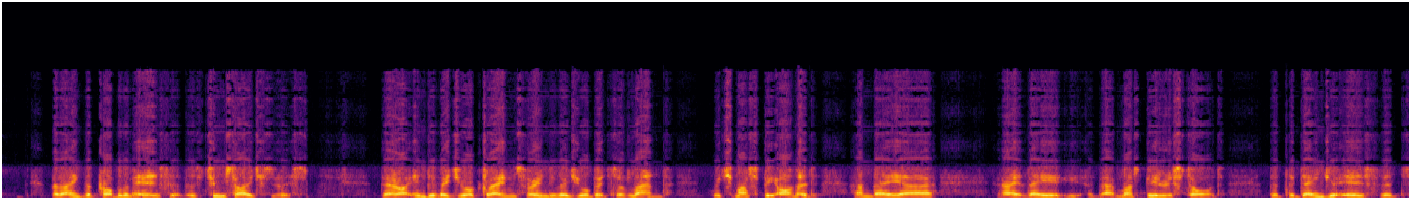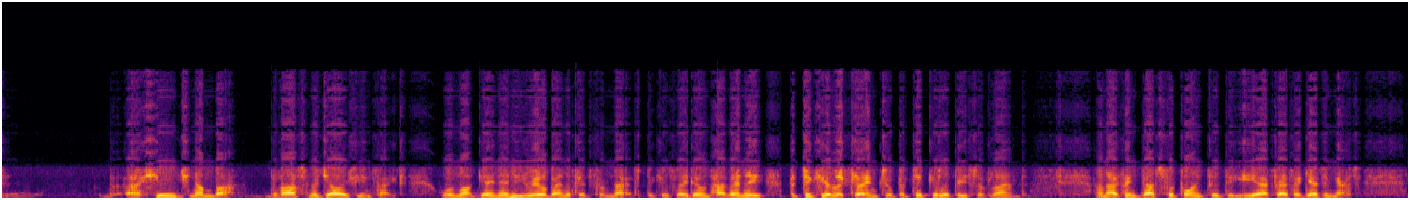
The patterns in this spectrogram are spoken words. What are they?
but I think the problem is that there's two sides to this. There are individual claims for individual bits of land, which must be honoured, and they, uh, uh, they that must be restored. But the danger is that a huge number, the vast majority in fact, will not gain any real benefit from that because they don't have any particular claim to a particular piece of land. And I think that's the point that the EFF are getting at,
